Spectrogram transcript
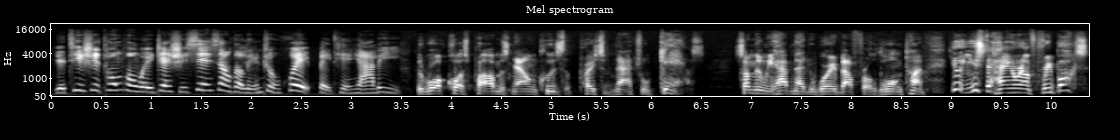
也替视通膨为暂时现象的联准会倍添压力。The raw cost problems now includes the price of natural gas. Something we haven't had to worry about for a long time. You know, it used to hang around three bucks.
